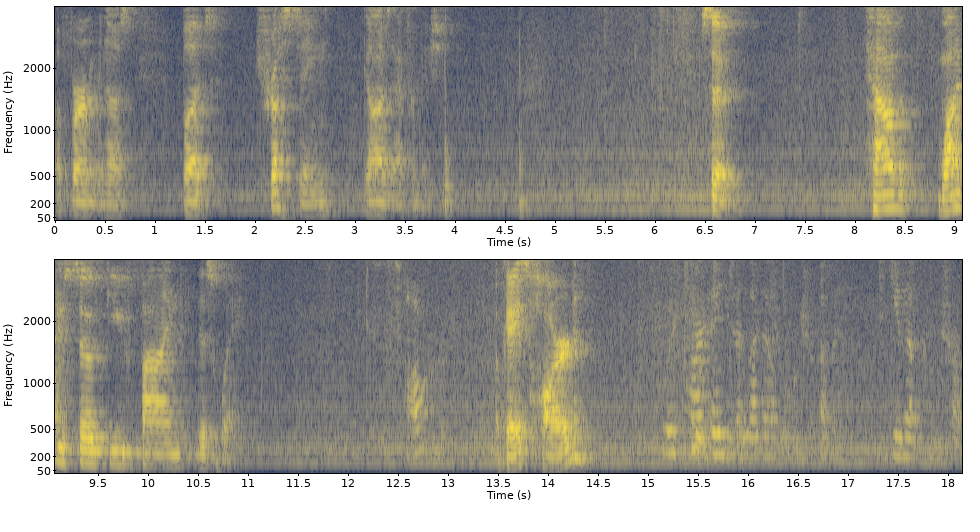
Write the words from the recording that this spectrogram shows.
affirm in us, but trusting God's affirmation. So, how, why do so few find this way? This is hard. Okay, it's hard. It's hard to give up intellectual. self-control. Give up control.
